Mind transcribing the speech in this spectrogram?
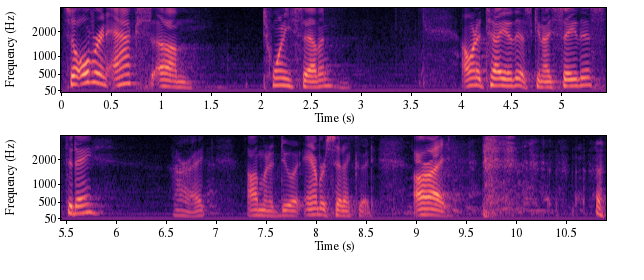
So, over in Acts um, 27, I want to tell you this. Can I say this today? All right. I'm going to do it. Amber said I could. All right.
